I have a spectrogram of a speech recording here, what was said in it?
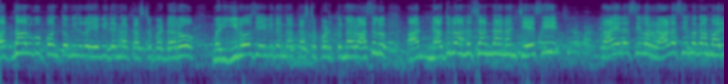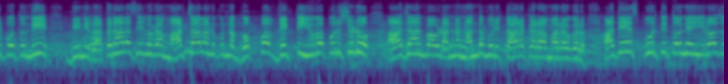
పద్నాలుగు పంతొమ్మిదిలో ఏ విధంగా కష్టపడ్డారో మరి ఈరోజు ఏ విధంగా కష్టపడుతున్నారో అసలు నదులు అనుసంధానం చేసి రాయలసీమ రాళ్ళసీమగా మారిపోతుంది దీన్ని రతనాల సీమగా మార్చాలనుకున్న గొప్ప వ్యక్తి యుగ పురుషుడు ఆజాన్ బావుడు అన్న నందమూరి తారక రామారావు గారు. అదే స్ఫూర్తితోనే ఈరోజు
